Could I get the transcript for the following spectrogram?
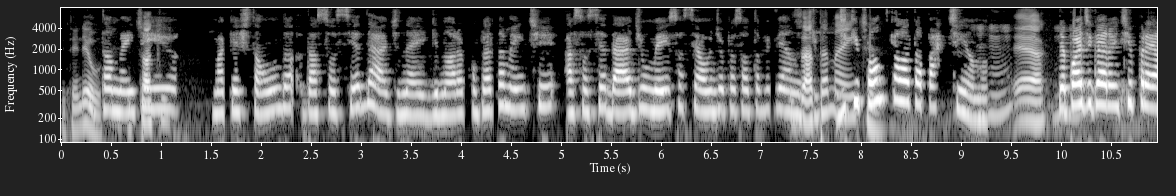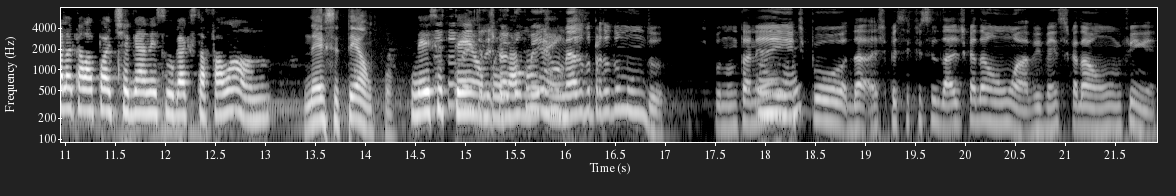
Entendeu? E também Só tem, uma questão da, da sociedade, né? Ignora completamente a sociedade, o meio social onde a pessoa tá vivendo. De- Exatamente. De, que ponto que ela tá partindo? Uhum. É, Você pode garantir pra ela que ela pode chegar nesse lugar que você tá falando? nesse tempo. Nesse Exatamente, tempo, eles pegam o mesmo exatamente. método pra todo mundo. Tipo, não tá nem aí, Uhum. tipo, da especificidade de cada um, a vivência de cada um, enfim,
